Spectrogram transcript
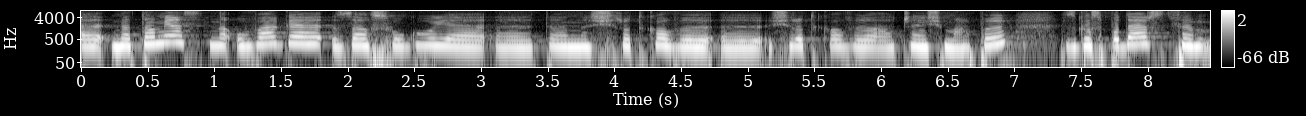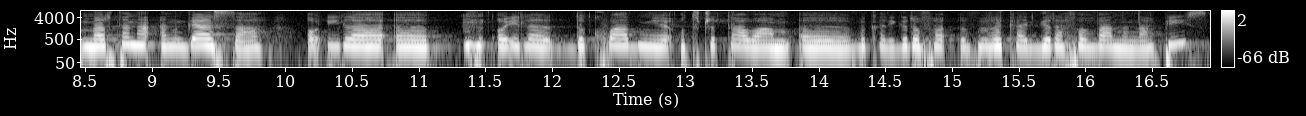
e, natomiast na uwagę zasługuje ten środkowy, środkowa część mapy. Z gospodarstwem Martina Engelsa, o ile, e, o ile dokładnie odczytałam e, wykaligrafowany napis,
